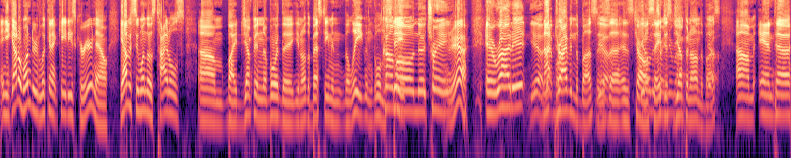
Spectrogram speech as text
And you got to wonder, looking at KD's career now, he obviously won those titles um, by jumping aboard the you know the best team in the league in Golden Come State. Come on the train Yeah, and ride it. Yeah, not driving the bus as uh, as Charles say, just jumping on the bus. Um, and uh,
